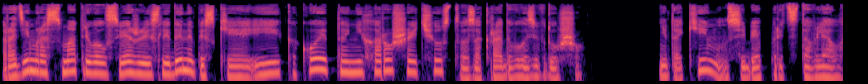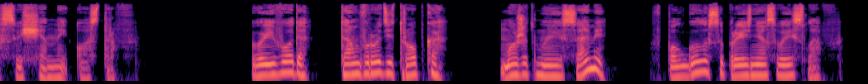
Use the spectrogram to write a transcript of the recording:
Радим рассматривал свежие следы на песке, и какое-то нехорошее чувство закрадывалось в душу. Не таким он себе представлял священный остров. «Воевода, там вроде тропка. Может, мы сами?» в полголоса произнес Воислав.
